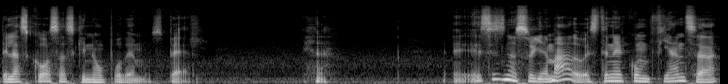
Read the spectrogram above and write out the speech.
de las cosas que no podemos ver. Ese es nuestro llamado, es tener confianza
